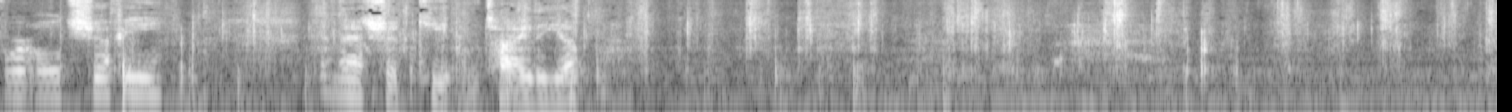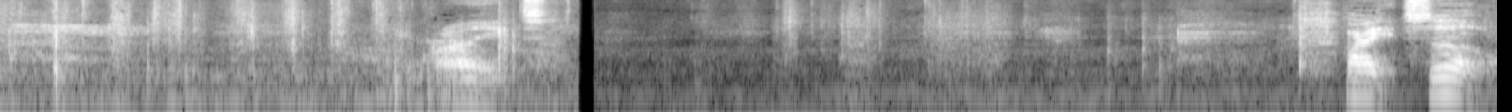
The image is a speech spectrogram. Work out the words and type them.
for old Chefy. And that should keep them tidy up. Right. All right, so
